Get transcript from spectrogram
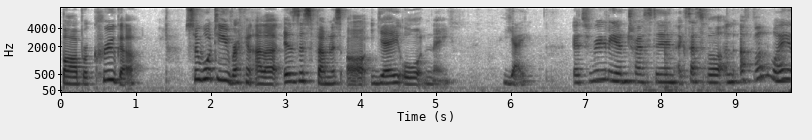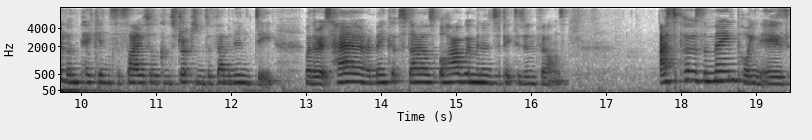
Barbara Kruger. So, what do you reckon, Ella? Is this feminist art, yay or nay? Yay. It's really interesting, accessible, and a fun way of unpicking societal constructions of femininity, whether it's hair and makeup styles or how women are depicted in films. I suppose the main point is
